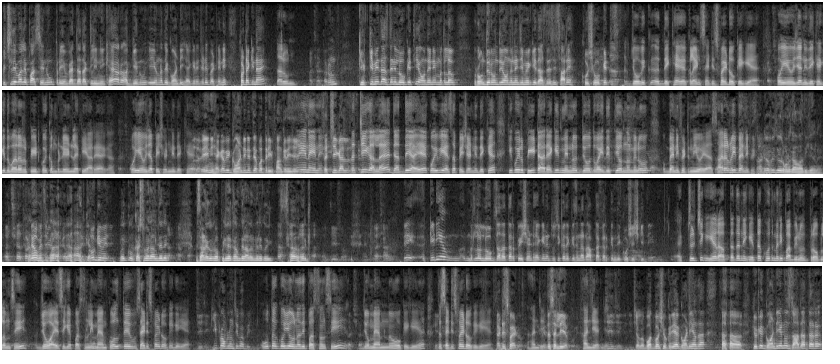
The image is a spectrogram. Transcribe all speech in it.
ਪਿਛਲੇ ਵਾਲੇ ਪਾਸੇ ਨੂੰ ਪ੍ਰੇਮ ਵੈਦਾ ਦਾ ਕਲੀਨਿਕ ਹੈ ਔਰ ਅੱਗੇ ਨੂੰ ਇਹ ਉਹਨਾਂ ਦੇ ਗਵਾਂਢੀ ਹੈਗੇ ਨੇ ਜਿਹੜੇ ਬੈਠੇ ਨੇ। ਤੁਹਾਡਾ ਕੀ ਨਾਂ ਹੈ? ਤਰੁਣ। ਅੱਛਾ ਤਰੁਣ। ਕਿ- ਕਿਵੇਂ ਦੱਸਦੇ ਨੇ ਲੋਕ ਇੱਥੇ? ਆਉਂਦੇ ਨੇ ਮਤਲਬ ਰੋਂਦੇ ਰੋਂਦੇ ਆਉਂਦੇ ਨੇ ਜਿਵੇਂ ਕਿ ਦੱਸਦੇ ਸੀ ਸਾਰੇ ਖੁਸ਼ ਹੋ ਕੇ ਅੱਜ ਤੱਕ ਜੋ ਵੀ ਕ- ਦੇਖਿਆ ਹੈਗਾ ਕਲਾਇੰਟ ਸੈਟੀਸਫਾਈਡ ਹੋ ਕੇ ਗਿਆ ਹੈ। ਕੋਈ ਇਹੋ ਜਿਹਾ ਨਹੀਂ ਦੇਖਿਆ ਕਿ ਦੁਬਾਰਾ ਰਿਪੀਟ ਕੋਈ ਕੰਪਲੇਂਟ ਲੈ ਕੇ ਆ ਰਿਹਾ ਹੈਗਾ। ਕੋਈ ਇਹੋ ਜਿਹਾ ਪੇਸ਼ੈਂਟ ਨਹੀਂ ਦੇਖਿਆ ਹੈਗਾ। ਮਤਲਬ ਇਹ ਨਹੀਂ ਹੈਗਾ ਵੀ ਗਵਾਂਢੀ ਨੇ ਤੇ ਆਪਾਂ ਤਾਰੀਫਾਂ ਕਰੀ ਜਾਈਏ। ਨਹੀਂ ਨਹੀਂ ਨਹੀਂ। ਸੱਚੀ ਗੱਲ ਸੱਚੀ ਗੱਲ ਹੈ ਜਦ ਦੇ ਆਏ ਹੈ ਕੋਈ ਵੀ ਐਸਾ ਪੇਸ਼ੈਂਟ ਨਹੀਂ ਦੇਖਿਆ ਕਿ ਕੋਈ ਰਿਪੀਟ ਆ ਰਿਹਾ ਕਿ ਮੈਨੂੰ ਜੋ ਦਵਾਈ ਦਿੱਤੀ ਹੈ ਉਹਨਾਂ ਨਾਲ ਮੈਨੂੰ ਬੈਨੀਫਿਟ ਨਹੀਂ ਹੋਇਆ। ਸਾਰਿਆਂ ਨੂੰ ਹੀ ਬੈਨੀਫਿਟ ਸਾਡੇ ਆਫਿਸ ਦੀ ਰੌਣਕਾਂ ਵਧ ਗਈਆਂ ਨੇ। ਅੱਛਾ ਤੁਹਾਡੇ ਆਫਿਸ ਵੀ ਉਹ ਕਿਵੇਂ ਜੀ? ਕੋਈ ਕੋਈ ਕਸਟਮਰ ਆਉਂਦੇ ਨੇ ਸਾਡੇ ਕੋਲ ਪ੍ਰਾਪਰਟੀ ਦਾ ਕੰਮ ਕਰਾ ਲੈਂਦੇ ਨੇ ਕੋਈ। ਹੋਰ ਕੀ। ਅੱਛਾ। ਤੇ ਕਿਹੜੀਆਂ, ਮਤਲਬ ਲੋਕ ਜ਼ਿਆਦਾਤਰ ਪੇਸ਼ੈਂਟ ਹੈਗੇ ਨੇ? ਤੁਸੀਂ ਕਦੇ ਕਿਸੇ ਨਾਲ ਰਾਬਤਾ ਕਰਨ ਦੀ ਕੋਸ਼ਿਸ਼ ਕੀਤੀ ਐਕਚੁਅਲ ਚ ਕੀ ਹੈ ਰਾਬਤਾ ਤਾਂ ਨਹੀਂ ਕੀਤਾ ਖੁਦ ਮੇਰੀ ਭਾਬੀ ਨੂੰ ਪ੍ਰੋਬਲਮ ਸੀ ਜੋ ਆਏ ਸੀਗੇ ਪਰਸਨਲੀ ਮੈਮ ਕੋਲ ਤੇ ਸੈਟੀਸਫਾਈਡ ਹੋ ਕੇ ਗਈ ਹੈ। ਜੀ ਜੀ ਕੀ ਪ੍ਰੋਬਲਮ ਸੀ ਭਾਬੀ ਜੀ? ਉਹ ਤਾਂ ਕੋਈ ਉਹਨਾਂ ਦੀ ਪਰਸਨਲ ਸੀ ਜੋ ਮੈਮ ਨੂੰ ਹੋ ਕੇ ਗਈ ਹੈ ਤੇ ਸੈਟੀਸਫਾਈਡ ਹੋ ਕੇ ਗਈ ਹੈ। ਸੈਟੀਸਫਾਈਡ ਹੋ ਹਾਂਜੀ। ਇਹ ਤਸੱਲੀ ਹੈ ਪੂਰੀ। ਹਾਂਜੀ ਹਾਂਜੀ। ਜੀ ਜੀ ਚਲੋ ਬਹੁਤ ਬਹੁਤ ਸ਼ੁਕਰੀਆ ਗਵਾਂਡੀਆਂ ਦਾ। ਕਿਉਂਕਿ ਗਵਾਂਡੀਆਂ ਨੂੰ ਜ਼ਿਆਦਾਤਰ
